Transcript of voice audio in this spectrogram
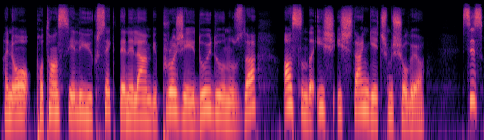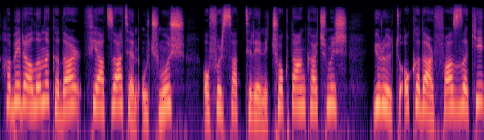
hani o potansiyeli yüksek denilen bir projeyi duyduğunuzda aslında iş işten geçmiş oluyor. Siz haberi alana kadar fiyat zaten uçmuş, o fırsat treni çoktan kaçmış, gürültü o kadar fazla ki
